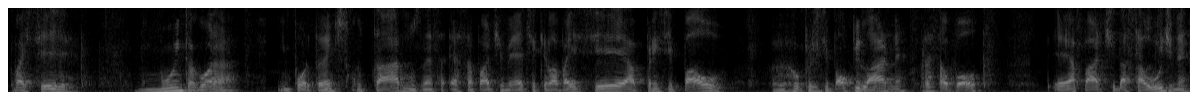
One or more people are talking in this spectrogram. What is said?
vai ser muito agora importante escutarmos nessa essa parte médica, que ela vai ser a principal, o principal pilar, né? Para essa volta é a parte da saúde, né?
